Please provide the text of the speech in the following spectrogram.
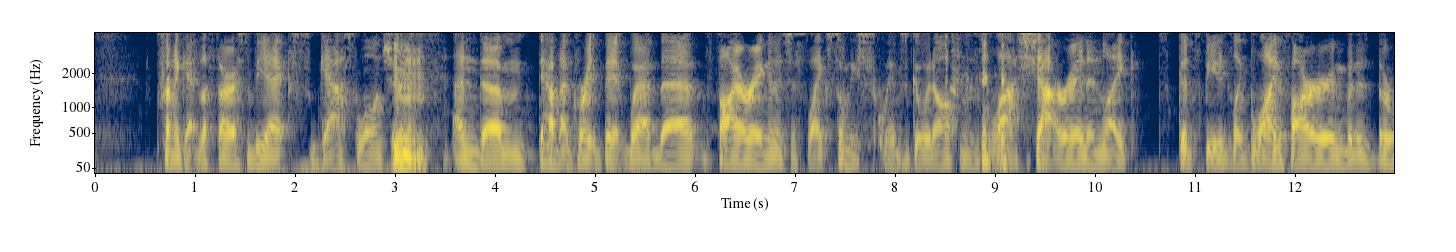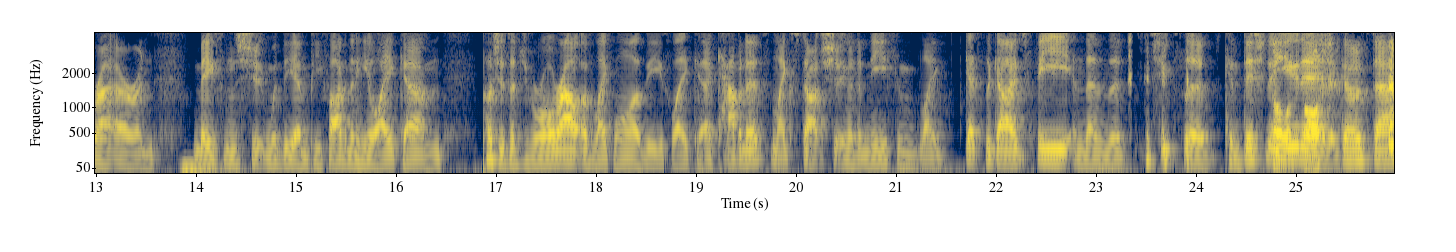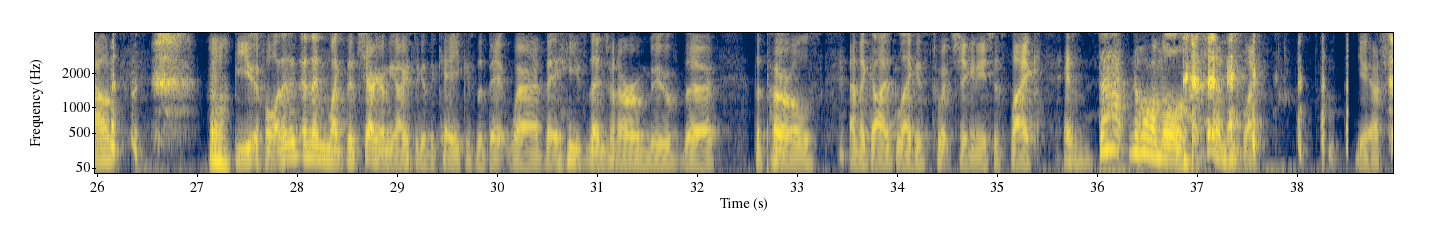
trying to get the first VX gas launcher, mm. and um, they have that great bit where they're firing, and there's just like so many squibs going off, and there's glass shattering, and like Goodspeed is like blind firing with his Beretta, and Mason's shooting with the MP5, and then he like um, pushes a drawer out of like one of these like uh, cabinets and like starts shooting underneath and like gets the guy's feet and then the shoots the conditioning oh, unit false. and it goes down beautiful. And then, and then like the cherry on the icing of the cake is the bit where they, he's then trying to remove the the pearls, and the guy's leg is twitching, and he's just like, "Is that normal?" and he's like, "Yes."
